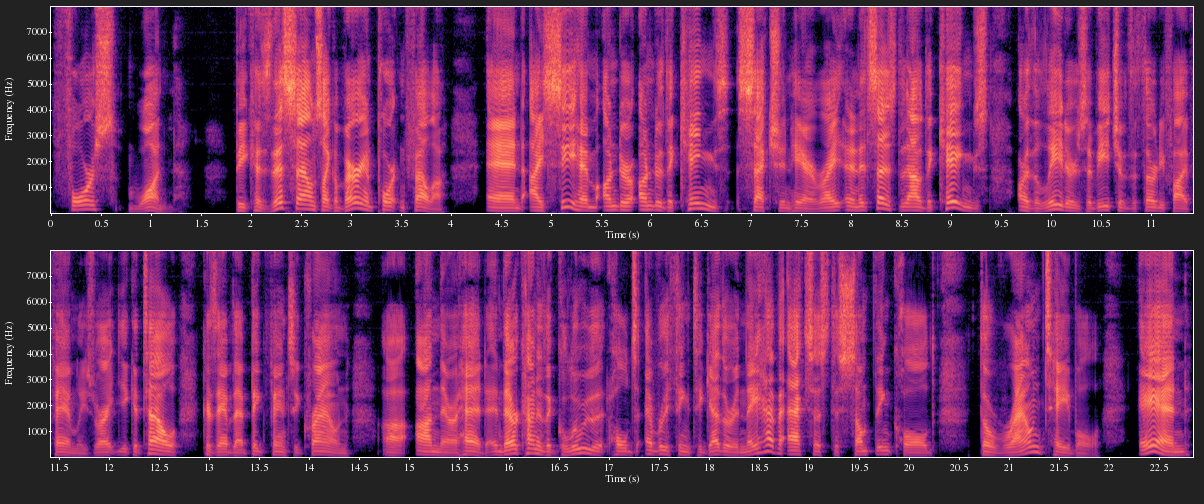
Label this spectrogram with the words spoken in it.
Force 1? Because this sounds like a very important fella and I see him under under the kings section here, right? And it says now the kings are the leaders of each of the 35 families, right? You could tell because they have that big fancy crown uh, on their head. And they're kind of the glue that holds everything together. And they have access to something called the Round Table and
